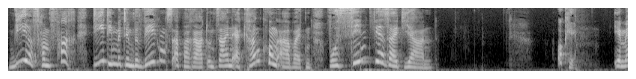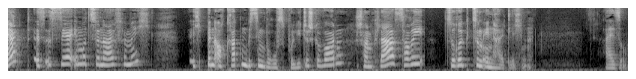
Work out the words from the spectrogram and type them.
Wir vom Fach, die, die mit dem Bewegungsapparat und seinen Erkrankungen arbeiten, wo sind wir seit Jahren? Okay, ihr merkt, es ist sehr emotional für mich. Ich bin auch gerade ein bisschen berufspolitisch geworden. Schon klar, sorry. Zurück zum Inhaltlichen. Also,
